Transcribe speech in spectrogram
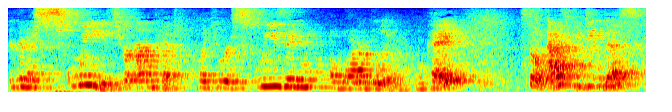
You're gonna squeeze your armpit like you were squeezing a water balloon, okay? So as we do this,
